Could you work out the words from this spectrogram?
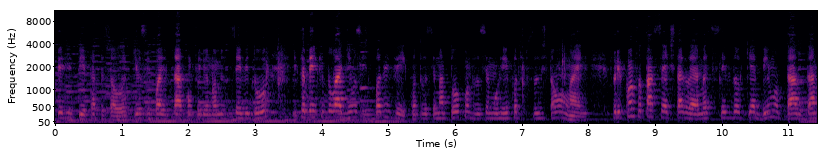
PVP, tá pessoal? Aqui você pode estar tá conferindo o nome do servidor e também aqui do ladinho vocês podem ver quanto você matou, quanto você morreu, quantas pessoas estão online. Por enquanto só tá 7, tá galera? Mas esse servidor aqui é bem lotado, tá?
